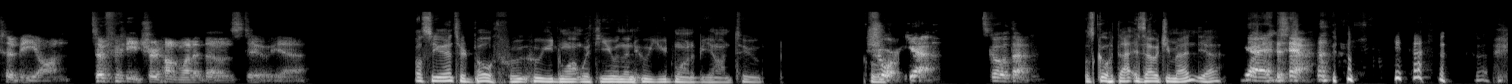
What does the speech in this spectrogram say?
to be on to featured on one of those too. Yeah, Oh, so you answered both. Who who you'd want with you, and then who you'd want to be on too. Cool. sure. Yeah, let's go with that. Let's go with that. Is that what you meant? Yeah. Yeah, yeah.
